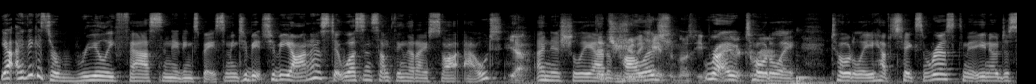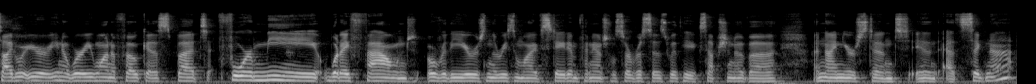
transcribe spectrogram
Yeah, I think it's a really fascinating space. I mean, to be to be honest, it wasn't something that I sought out Yeah. initially out That's of college. case with most people right? Totally, totally. You have to take some risk. You know, decide what you're, you know, where you want to focus. But for me, what I found over the years, and the reason why I've stayed in financial services, with the exception of a, a nine-year stint in, at Cigna,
